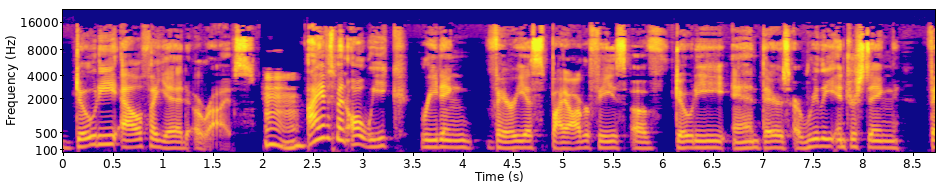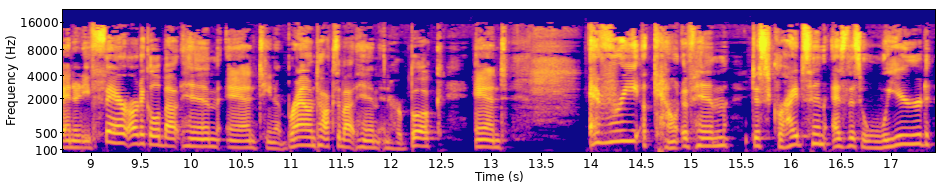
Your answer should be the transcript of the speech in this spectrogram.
Dodi Al Fayed arrives. Mm. I have spent all week reading various biographies of Dodi, and there's a really interesting Vanity Fair article about him, and Tina Brown talks about him in her book, and Every account of him describes him as this weird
